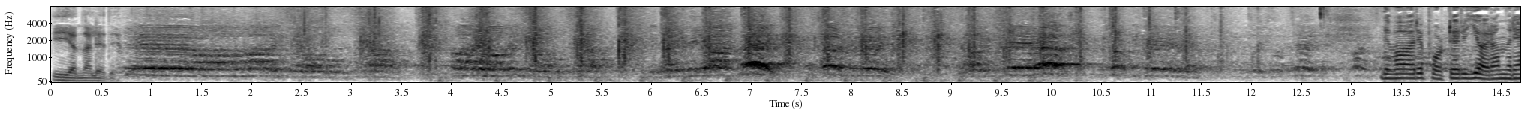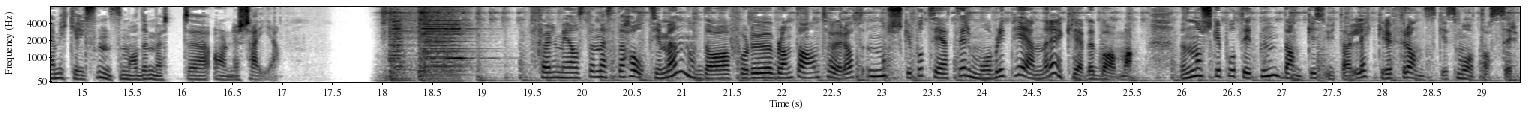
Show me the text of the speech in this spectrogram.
igjen er ledig. Det var reporter Gøran Ree Mikkelsen som hadde møtt eh, Arne Skeie. Følg med oss den neste halvtimen. Da får du bl.a. høre at norske poteter må bli penere, krever Bama. Den norske poteten dankes ut av lekre franske småtasser.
